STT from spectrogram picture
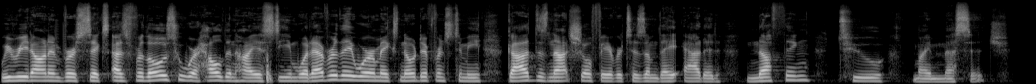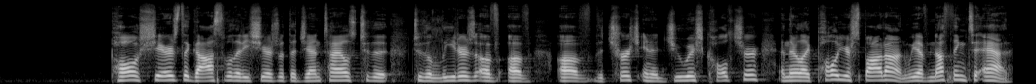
We read on in verse 6 As for those who were held in high esteem, whatever they were makes no difference to me. God does not show favoritism. They added nothing to my message. Paul shares the gospel that he shares with the Gentiles to the, to the leaders of, of, of the church in a Jewish culture. And they're like, Paul, you're spot on. We have nothing to add.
